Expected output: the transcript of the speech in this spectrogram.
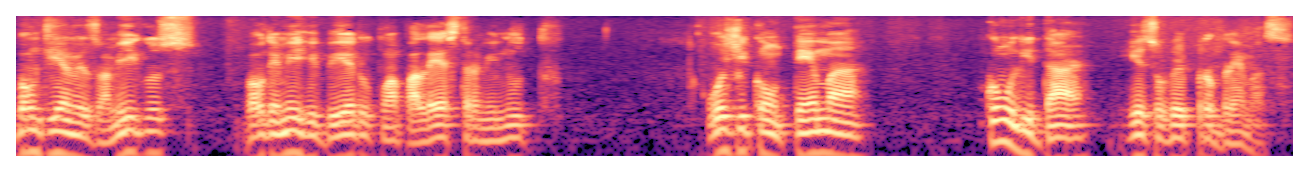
Bom dia, meus amigos. Valdemir Ribeiro com a palestra Minuto. Hoje com o tema Como lidar resolver problemas.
